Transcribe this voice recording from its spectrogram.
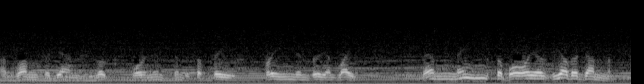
and once again he looks for an instant at the face framed in brilliant light, then names the boy as the other gunman,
